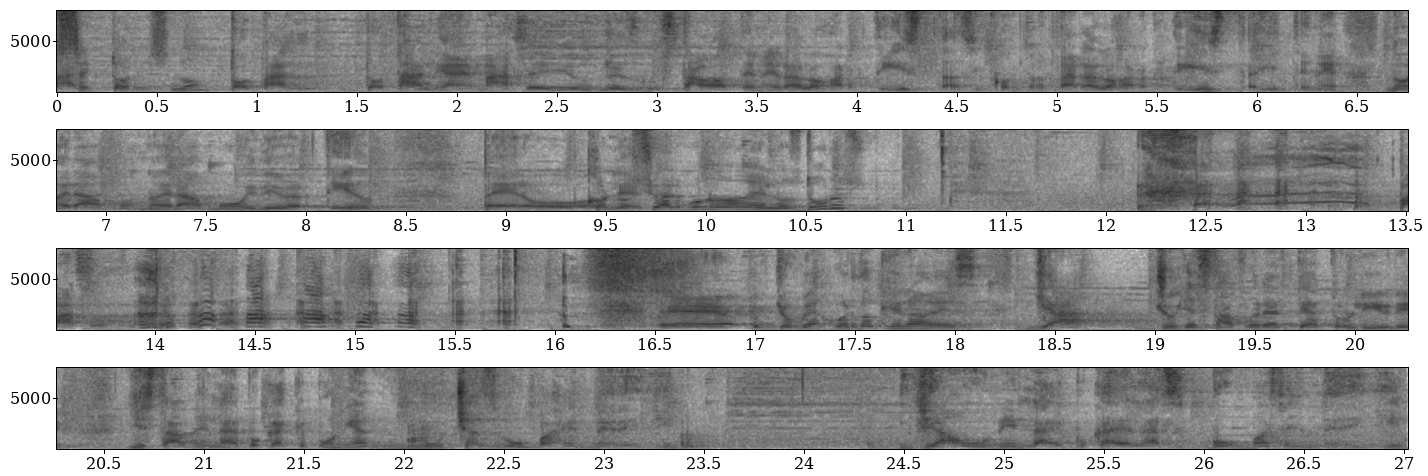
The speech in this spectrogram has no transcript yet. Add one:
sectores, ¿no? Total, total. Y además a ellos les gustaba tener a los artistas y contratar a los artistas y tener, no era, no era muy divertido, pero... ¿Conoció alguno de los duros? Paso. Eh, yo me acuerdo que una vez ya, yo ya estaba fuera del teatro libre y estaban en la época que ponían muchas bombas en Medellín. Y aún en la época de las bombas en Medellín,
